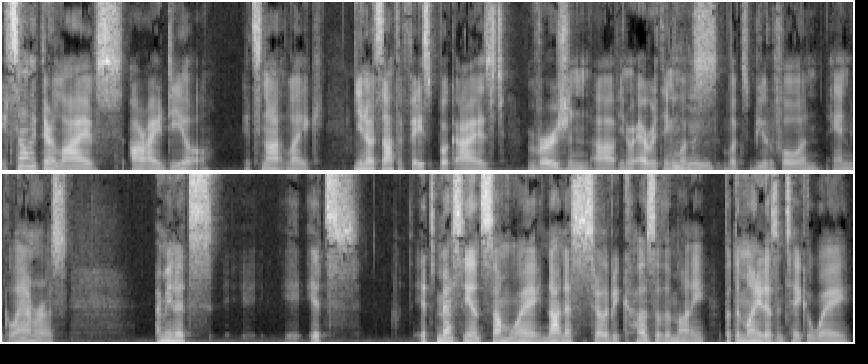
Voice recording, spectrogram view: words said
it's not like their lives are ideal. It's not like, you know, it's not the Facebookized version of, you know, everything mm-hmm. looks, looks beautiful and, and glamorous. I mean, it's, it's, it's messy in some way, not necessarily because of the money, but the money doesn't take away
